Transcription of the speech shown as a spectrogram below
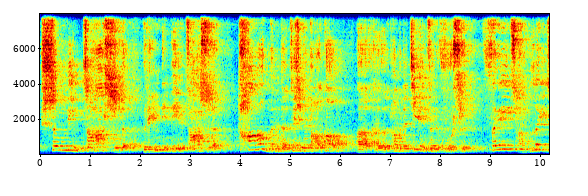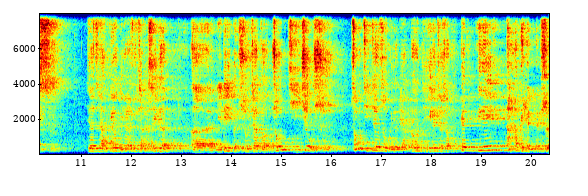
生命扎实的、灵里面也扎实的，他们的这些的祷告，呃，和他们的见证的服饰非常类似。就是这样，因为李老师讲的是一个，呃，你的一本书叫做《终极救赎》。终极就是我有两个问题，一个就是说跟约，有一个是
